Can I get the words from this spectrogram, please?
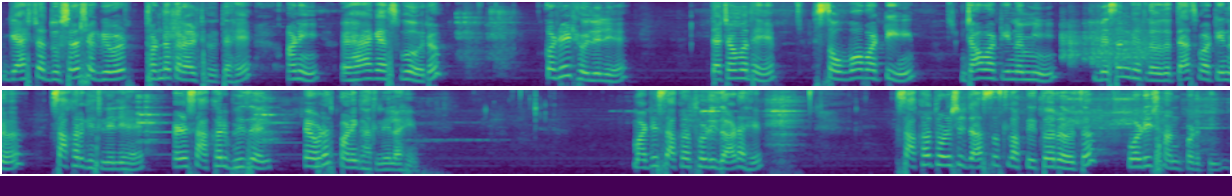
गॅसच्या दुसऱ्या शेगडीवर थंड करायला ठेवते आहे आणि ह्या गॅसवर कढई ठेवलेली आहे. त्याच्यामध्ये सव्वा वाटी ज्या वाटीनं मी बेसन घेतलं होतं त्याच वाटीनं साखर घेतलेली आहे. आणि साखर भिजेल एवढंच पाणी घातलेलं आहे. माझी साखर थोडी जाड आहे. साखर थोडीशी जास्तच लागते तरच वडी छान पडती.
